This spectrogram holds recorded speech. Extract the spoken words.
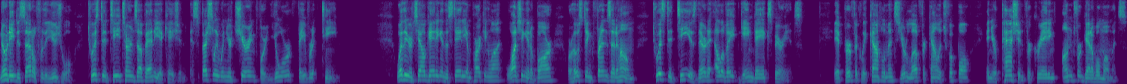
No need to settle for the usual. Twisted Tea turns up any occasion, especially when you're cheering for your favorite team. Whether you're tailgating in the stadium parking lot, watching at a bar, or hosting friends at home, Twisted Tea is there to elevate game day experience. It perfectly complements your love for college football and your passion for creating unforgettable moments.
